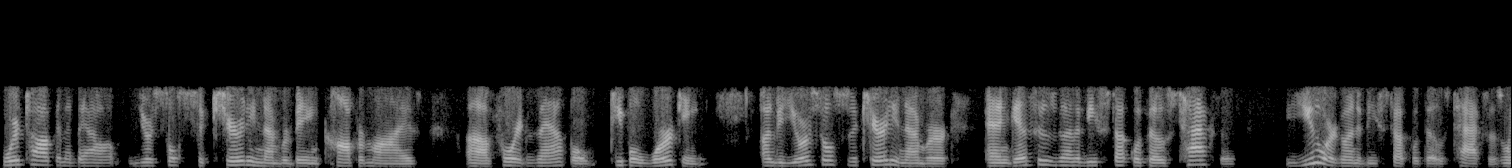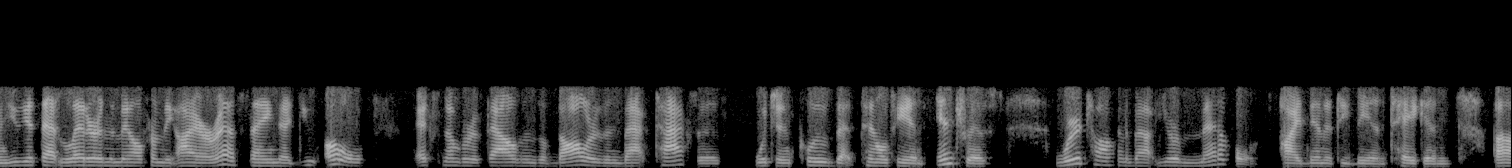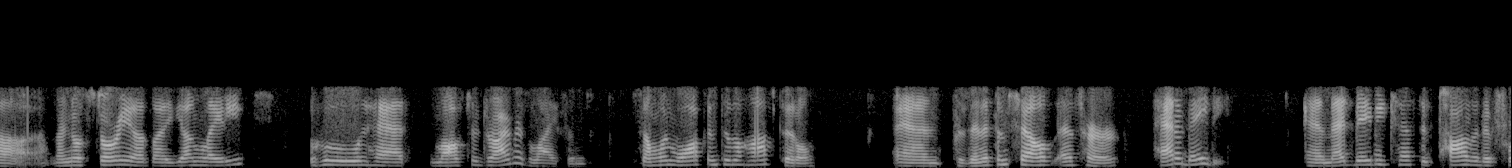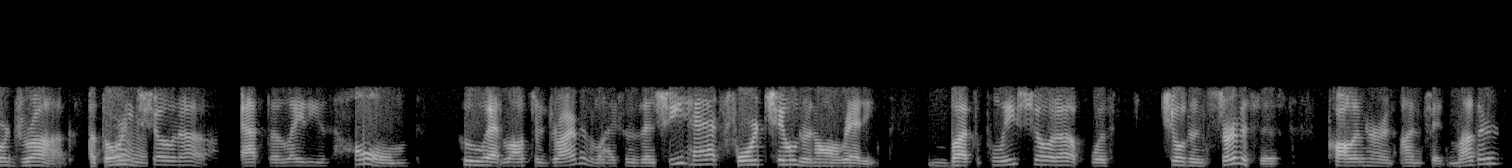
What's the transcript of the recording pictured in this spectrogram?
We're talking about your social security number being compromised. Uh, for example, people working under your social security number, and guess who's going to be stuck with those taxes? You are going to be stuck with those taxes. When you get that letter in the mail from the IRS saying that you owe X number of thousands of dollars in back taxes, which includes that penalty and interest, we're talking about your medical identity being taken. Uh, I know a story of a young lady who had lost her driver's license someone walked into the hospital and presented themselves as her, had a baby, and that baby tested positive for drugs. Authorities mm. showed up at the lady's home who had lost her driver's license, and she had four children already. But the police showed up with children's services, calling her an unfit mother,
